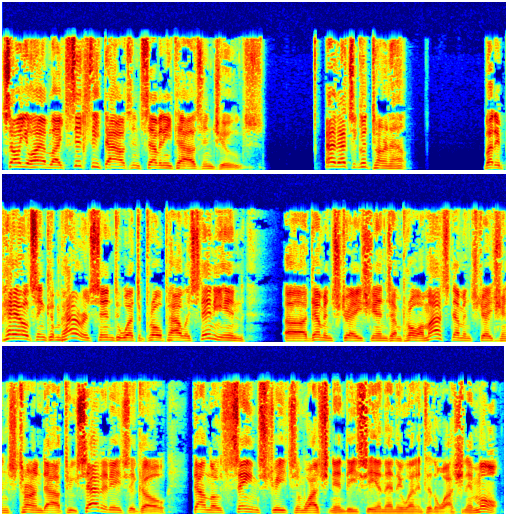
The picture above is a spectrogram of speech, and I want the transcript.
So you'll have like 60,000, 70,000 Jews. And that's a good turnout. But it pales in comparison to what the pro-Palestinian uh, demonstrations and pro-Hamas demonstrations turned out two Saturdays ago down those same streets in Washington, D.C., and then they went into the Washington Mall.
